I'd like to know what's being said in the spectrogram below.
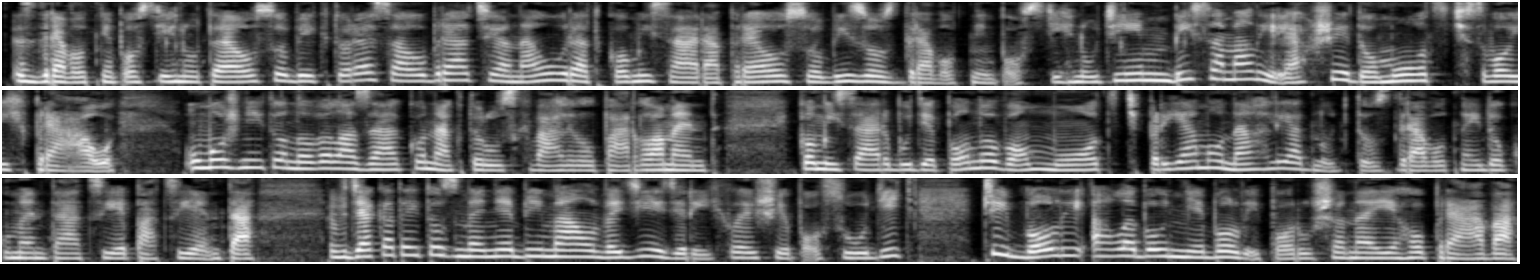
Zdravotne postihnuté osoby, ktoré sa obrátia na úrad komisára pre osoby so zdravotným postihnutím, by sa mali ľahšie domôcť svojich práv. Umožní to novela zákona, ktorú schválil parlament. Komisár bude ponovom môcť priamo nahliadnúť do zdravotnej dokumentácie pacienta. Vďaka tejto zmene by mal vedieť rýchlejšie posúdiť, či boli alebo neboli porušené jeho práva.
